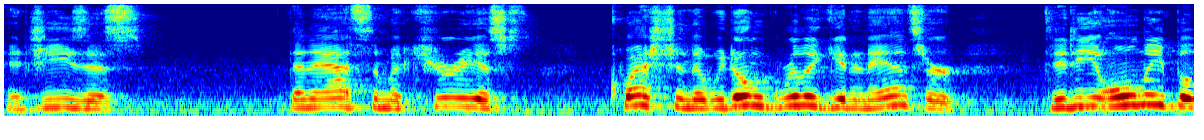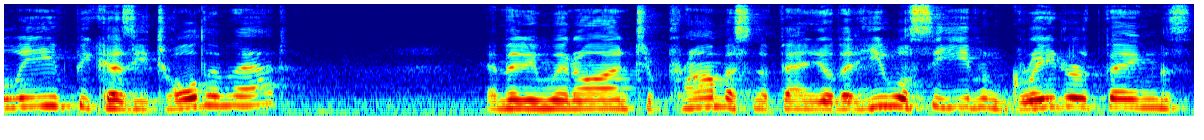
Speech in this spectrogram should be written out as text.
And Jesus then asked him a curious question that we don't really get an answer. Did he only believe because he told him that? And then he went on to promise Nathanael that he will see even greater things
